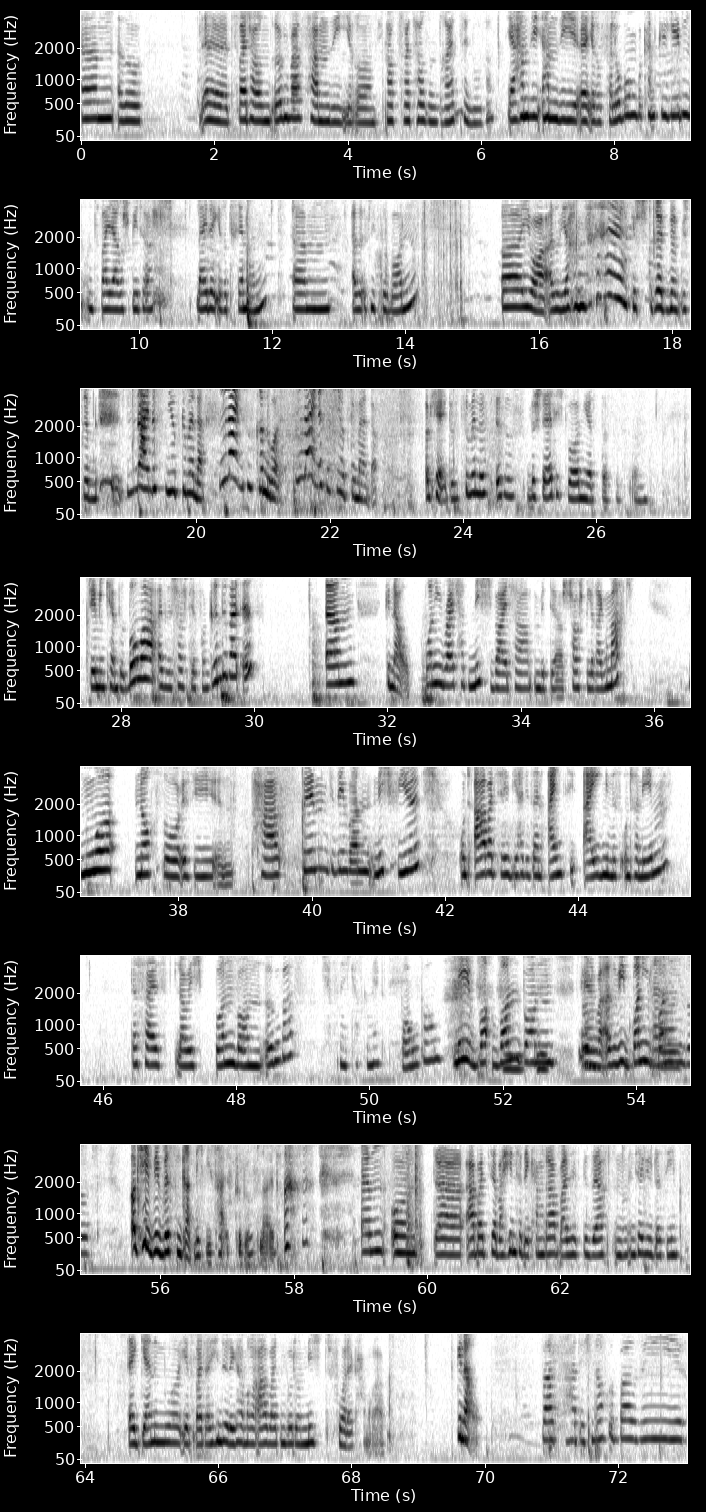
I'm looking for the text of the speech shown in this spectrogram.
Ähm, also äh, 2000 irgendwas haben sie ihre Ich glaube 2013, oder? ja, haben sie, haben sie äh, ihre Verlobung bekannt gegeben und zwei Jahre später leider ihre Trennung. Ähm, also ist nichts geworden. Äh, ja, also wir haben gestritten und gestritten. Nein, es ist Newt Scamander. Nein, es ist Grindelwald. Nein, es ist Newt Scamander. Okay, zumindest ist es bestätigt worden jetzt, dass es ähm, Jamie Campbell Bower, also der Schauspieler von Grindelwald ist. Ähm, genau. Bonnie Wright hat nicht weiter mit der Schauspielerei gemacht. Nur noch so ist sie in ein paar Filmen gesehen worden, nicht viel. Und arbeitet, die hat jetzt ein einzig eigenes Unternehmen. Das heißt, glaube ich, Bonbon irgendwas. Ich habe es mir nicht ganz gemerkt. Bonbon? Nee, bo Bonbon irgendwas. Also wie Bonnie, Bonnie, so. Okay, wir wissen gerade nicht, wie es heißt. Tut uns leid. ähm, und da arbeitet sie aber hinter der Kamera, weil sie hat gesagt in einem Interview, dass sie äh, gerne nur jetzt weiter hinter der Kamera arbeiten würde und nicht vor der Kamera. Genau. Was hatte ich noch über sie?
